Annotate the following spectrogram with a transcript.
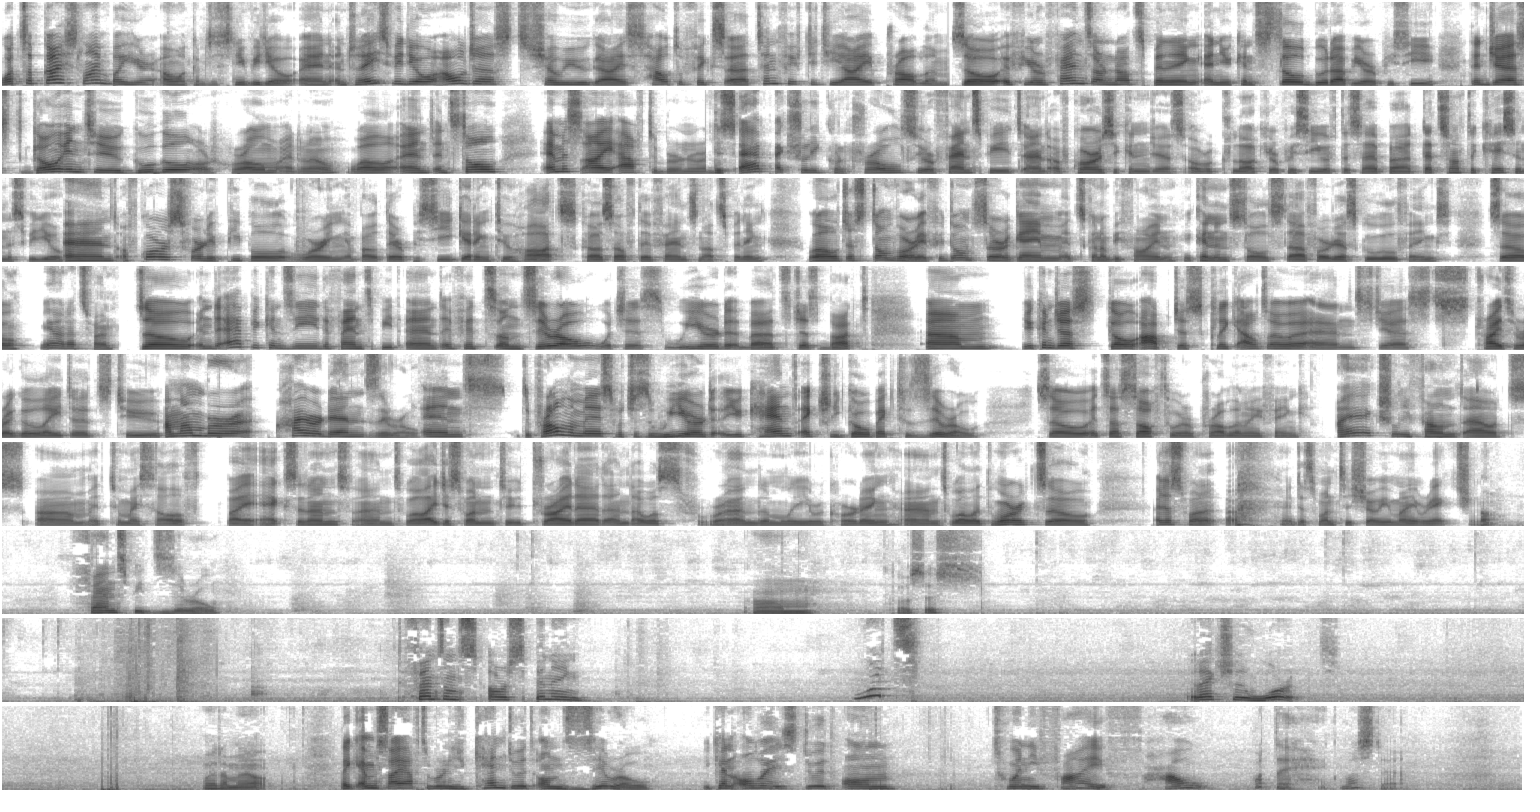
What's up guys, Slimeboy here and welcome to this new video and in today's video I will just show you guys how to fix a 1050 Ti problem. So if your fans are not spinning and you can still boot up your PC then just go into Google or Chrome, I don't know, well and install MSI Afterburner. This app actually controls your fan speeds and of course you can just overclock your PC with this app but that's not the case in this video. And of course for the people worrying about their PC getting too hot because of the fans not spinning, well just don't worry, if you don't start a game it's gonna be fine. You can install stuff or just Google things. So yeah that's fine. So in the app you can see the fan speed and if it's on zero, which is weird but it's just bugged, um, you can just go up, just click auto and just try to regulate it to a number higher than zero. And the problem is, which is weird, you can't actually go back to zero. So it's a software problem, I think. I actually found out um, it to myself by accident and well I just wanted to try that and I was randomly recording and well it worked so I just want I just want to show you my reaction. Oh. Fan speed zero. Um, close this. Fans are spinning. What? It actually worked. Wait a minute. Like MSI Afterburner, you can't do it on zero. You can always do it on 25. How? What the heck was that?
